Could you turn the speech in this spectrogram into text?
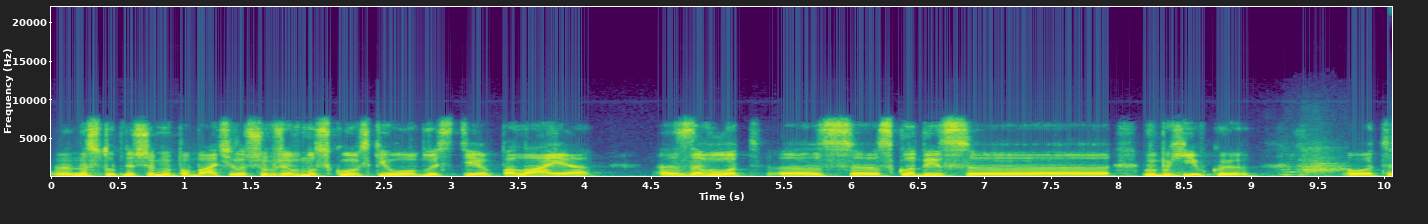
наступне, що ми побачили, що вже в Московській області палає завод е, з склади з е, вибухівкою. От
